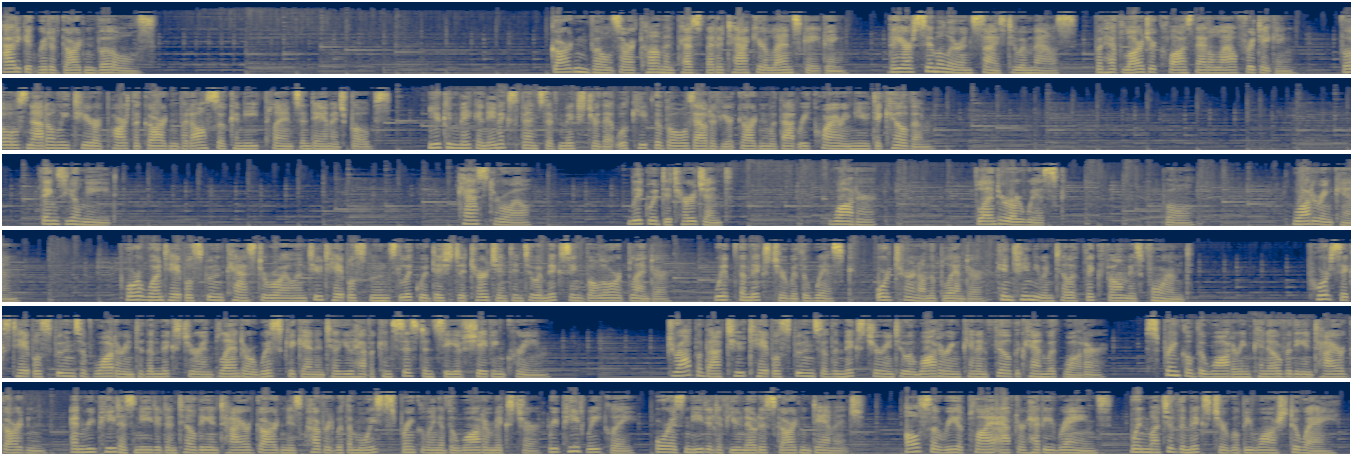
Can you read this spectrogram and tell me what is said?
How to get rid of garden voles. Garden voles are a common pest that attack your landscaping. They are similar in size to a mouse, but have larger claws that allow for digging. Voles not only tear apart the garden but also can eat plants and damage bulbs. You can make an inexpensive mixture that will keep the voles out of your garden without requiring you to kill them. Things you'll need Castor oil, liquid detergent, water, blender or whisk, bowl, watering can. Pour 1 tablespoon castor oil and 2 tablespoons liquid dish detergent into a mixing bowl or blender. Whip the mixture with a whisk, or turn on the blender. Continue until a thick foam is formed. Pour 6 tablespoons of water into the mixture and blend or whisk again until you have a consistency of shaving cream. Drop about 2 tablespoons of the mixture into a watering can and fill the can with water. Sprinkle the watering can over the entire garden, and repeat as needed until the entire garden is covered with a moist sprinkling of the water mixture. Repeat weekly, or as needed if you notice garden damage. Also reapply after heavy rains, when much of the mixture will be washed away.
